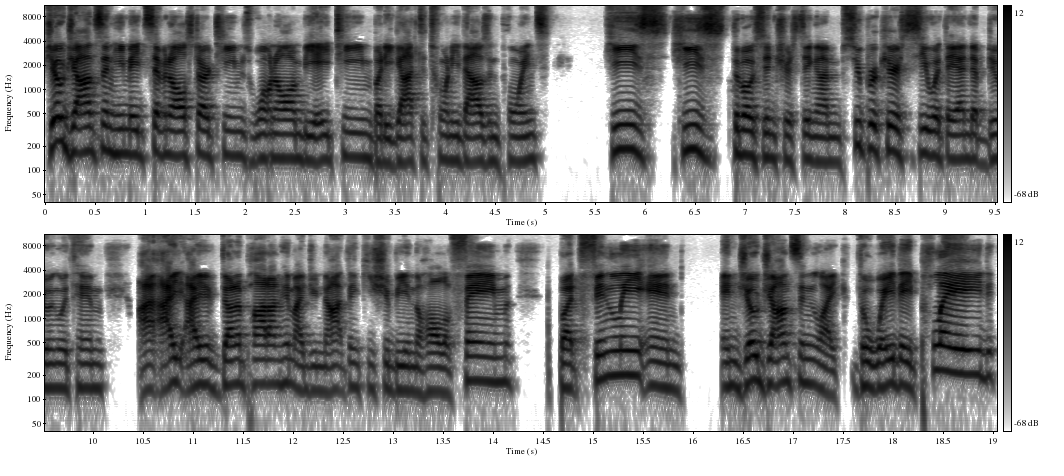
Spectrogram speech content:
Joe Johnson, he made seven All Star teams, one All NBA team, but he got to twenty thousand points he's he's the most interesting. I'm super curious to see what they end up doing with him. I, I I've done a pot on him. I do not think he should be in the Hall of Fame, but Finley and and Joe Johnson, like the way they played,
